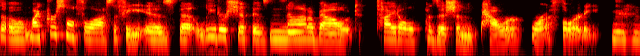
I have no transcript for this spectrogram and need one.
So, my personal philosophy is that leadership is not about title, position, power, or authority. Mm-hmm.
